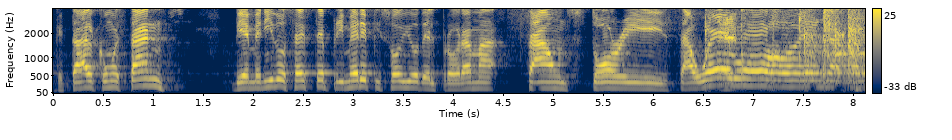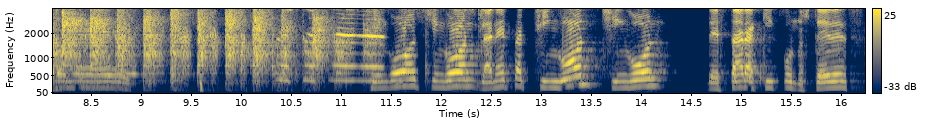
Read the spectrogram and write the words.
¿qué tal? ¿Cómo están? Bienvenidos a este primer episodio del programa Sound Stories. ¡A huevo! ¡Venga, cabrones! Chingón, chingón. La neta, chingón, chingón de estar aquí con ustedes.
